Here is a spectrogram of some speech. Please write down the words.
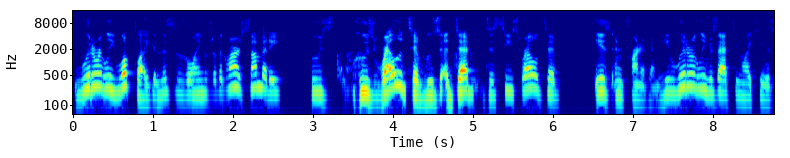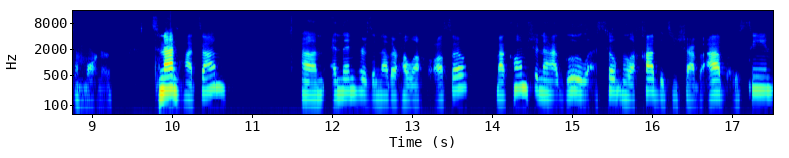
literally look like, and this is the language of the Gemara, somebody whose whose relative, who's a dead deceased relative, is in front of him. He literally was acting like he was a mourner. Tanan hatam. Um, and then here's another halach also. Makom osin.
